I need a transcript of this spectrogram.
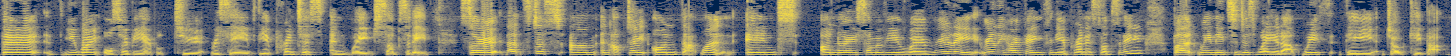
the you won't also be able to receive the apprentice and wage subsidy. So that's just um, an update on that one. And I know some of you were really, really hoping for the apprentice subsidy, but we need to just weigh it up with the JobKeeper.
